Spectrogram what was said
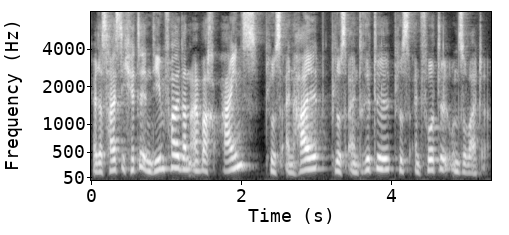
Ja, das heißt, ich hätte in dem Fall dann einfach eins plus ein halb plus ein Drittel plus ein Viertel und so weiter.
